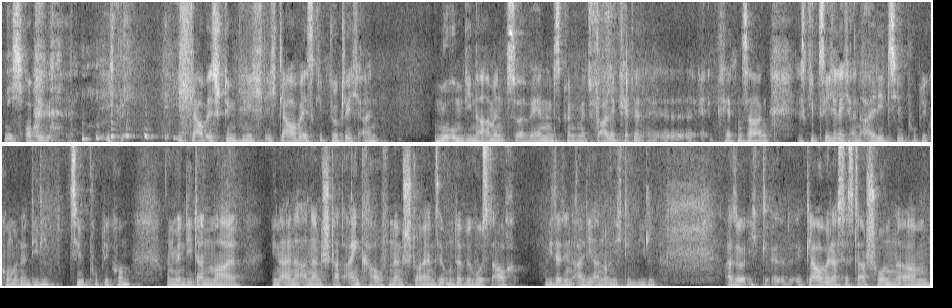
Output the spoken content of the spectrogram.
nicht. Ich, ich, ich glaube, es stimmt nicht. Ich glaube, es gibt wirklich ein, nur um die Namen zu erwähnen, das könnte man jetzt für alle Kette, äh, Ketten sagen, es gibt sicherlich ein Aldi-Zielpublikum und ein Lidl-Zielpublikum. Und wenn die dann mal in einer anderen Stadt einkaufen, dann steuern sie unterbewusst auch wieder den Aldi an und nicht den Lidl. Also ich, äh, glaube, dass es da schon ähm,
